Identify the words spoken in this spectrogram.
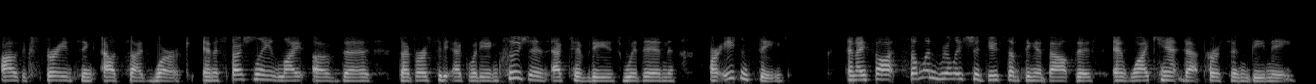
I was experiencing outside work, and especially in light of the diversity, equity, inclusion activities within our agency. And I thought someone really should do something about this, and why can't that person be me?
